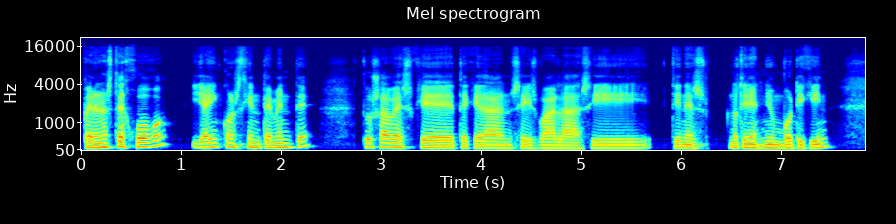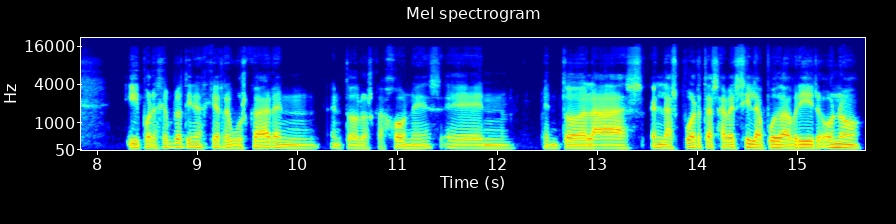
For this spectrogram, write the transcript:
pero en este juego, ya inconscientemente, tú sabes que te quedan seis balas y tienes, no tienes ni un botiquín. Y, por ejemplo, tienes que rebuscar en, en todos los cajones, en, en todas las, en las puertas, a ver si la puedo abrir o no.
